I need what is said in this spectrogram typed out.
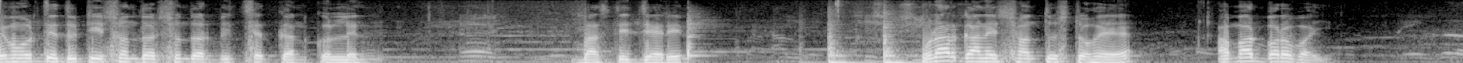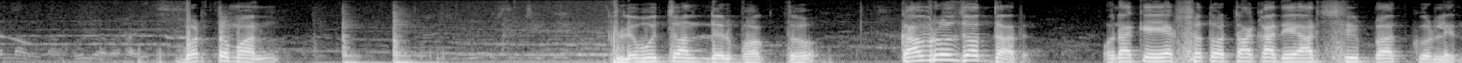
এই মুহূর্তে দুটি সুন্দর সুন্দর বিচ্ছেদ গান করলেন বাস্তি জেরিন। ওনার গানে সন্তুষ্ট হয়ে আমার বড় ভাই বর্তমান লেবুচন্দের ভক্ত কামরুল জর্দার ওনাকে একশত টাকা দিয়ে আশীর্বাদ করলেন।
